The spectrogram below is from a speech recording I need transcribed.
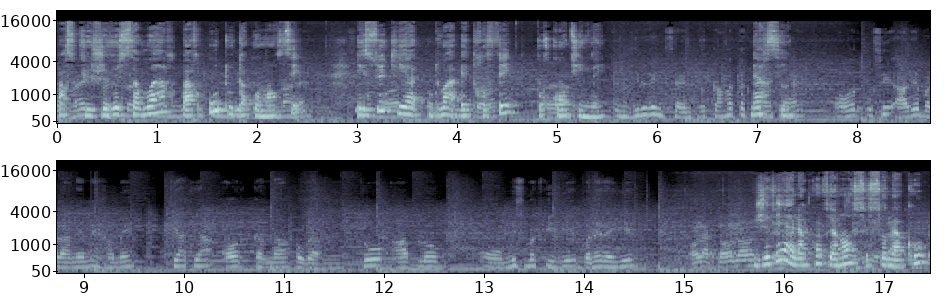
parce que je veux savoir par où tout a commencé et ce qui doit être fait pour continuer. Merci. Je vais à la conférence Solar Group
